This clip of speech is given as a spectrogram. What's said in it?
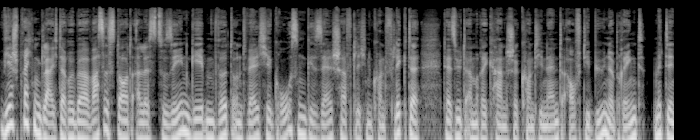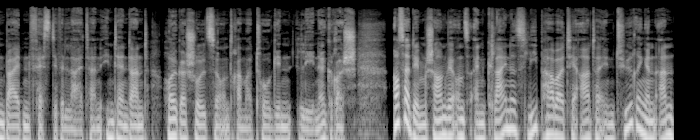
Wir sprechen gleich darüber, was es dort alles zu sehen geben wird und welche großen gesellschaftlichen Konflikte der südamerikanische Kontinent auf die Bühne bringt, mit den beiden Festivalleitern Intendant Holger Schulze und Dramaturgin Lene Grösch. Außerdem schauen wir uns ein kleines Liebhabertheater in Thüringen an.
